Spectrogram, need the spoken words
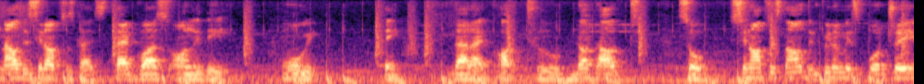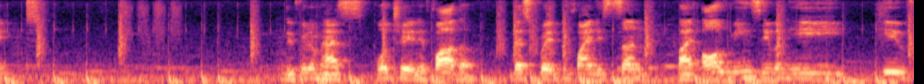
now the synopsis guys that was only the movie thing that I got to note out. So synopsis now the film is portrayed the film has portrayed a father desperate to find his son by all means even he if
